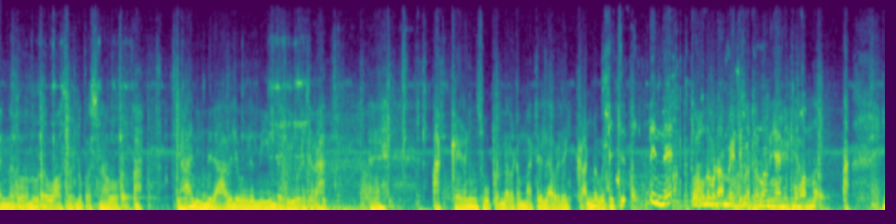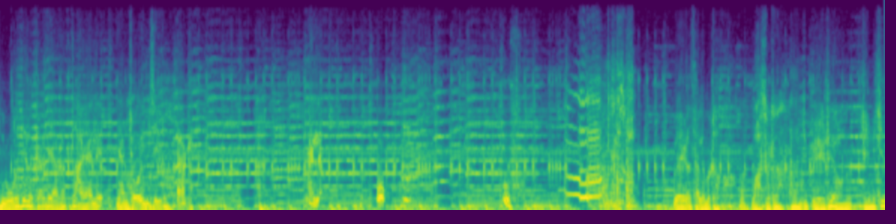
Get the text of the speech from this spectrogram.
എന്നെ തുറന്നു വിട്ട വാസുവിന് പ്രശ്നാവോ? ഞാൻ ഇന്ന് രാവിലെ മുതൽ നീണ്ട ലീവ് എടുക്കടാ ഏ ആ കിഴങ്ങും സൂപ്പറിന്റെ അടക്കം മറ്റെല്ലാവരുടെയും കണ്ണ് വെട്ടിച്ച് നിന്നെ തുറന്നു വിടാൻ വേണ്ടി പറ്റതാണ് ഞാൻ ഇപ്പോൾ വന്ന്. ഇനി ഒറിജിനൽ കരടി അകത്തായാലേ ഞാൻ ജോയിൻ ചെയ്യും. വേഗം സ്ഥലം വിട്ടോ. വാസുട്ടാ എനിക്ക് പേടിയാവുന്നു. എനിക്ക്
